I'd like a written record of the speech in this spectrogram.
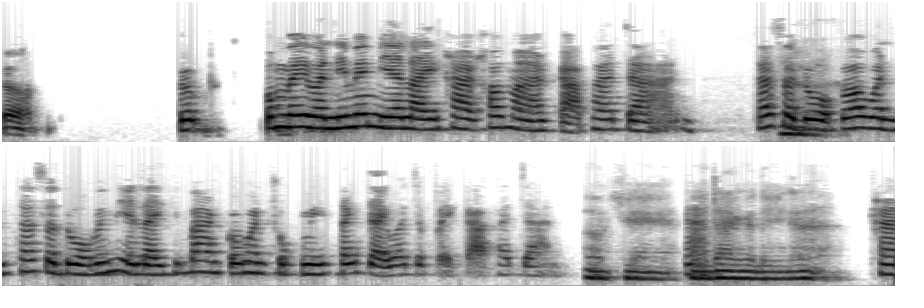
ก็ก็ไม่วันนี้ไม่มีอะไรค่ะ เข้ามากราบพระอาจารย์ ถ้าสะดวกก็วันถ้าสะดวกไม่มีอะไรที่บ้านก็วันศุกร์นี้ตั้งใจว่าจะไปกราบพระอาจารย์ โอเคมาได้ก็ดีนะ ค่ะ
